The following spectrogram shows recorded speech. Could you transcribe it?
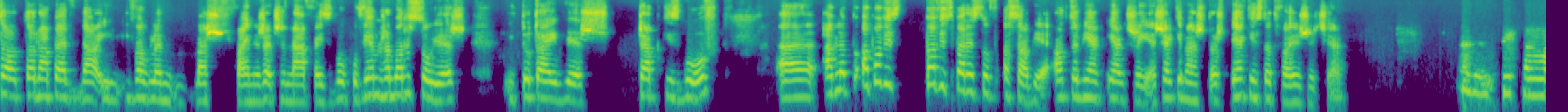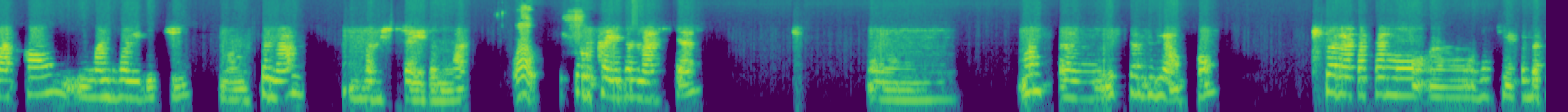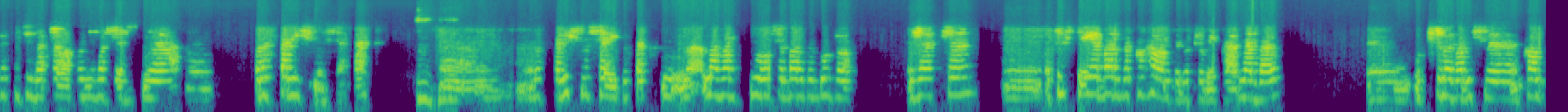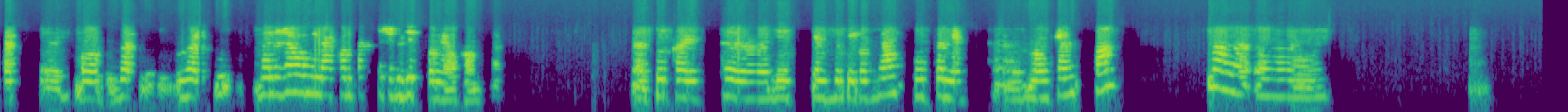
to, to na pewno i, i w ogóle masz fajne rzeczy na Facebooku. Wiem, że morsujesz i tutaj, wiesz, czapki z głów, E, ale opowiedz, powiedz parę słów o sobie, o tym, jak, jak żyjesz, jakie masz to, jakie jest to twoje życie. Jestem matką, mam dwoje dzieci. Mam syna, 21 lat, Wow, córkę 11. Ym, Mam, y, jestem w związku. Cztery lata temu y, właściwie ta depresja się zaczęła, ponieważ jeszcze y, rozstaliśmy się, tak? mhm. E, rozstaliśmy się i to tak na- nawarstwiło się bardzo dużo rzeczy. E, Oczywiście ja bardzo kochałam tego człowieka nadal. E, Utrzymywaliśmy kontakt, e, bo za, za, zależało mi na kontakcie, żeby dziecko miało kontakt. E, Córka jest e, dzieckiem z drugiego związku, syn jest e, z małżeństwa. No ale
